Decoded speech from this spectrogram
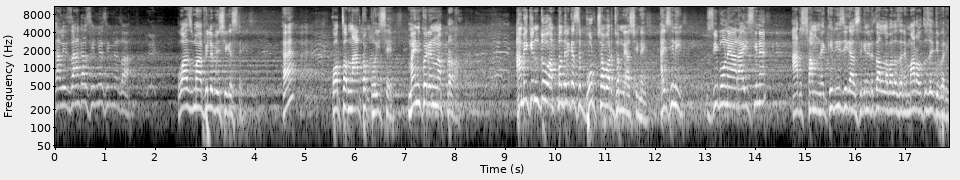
খালি জাগা চিনে চিনে যা ওয়াজ মাহফিলে বেশি গেছে। হ্যাঁ? কত নাটক হইছে। মাইন করেন না আপনারা। আমি কিন্তু আপনাদের কাছে ভোট চাওয়ার জন্য আসি নাই। আইসিনি? জীবনে আর আইসি না। আর সামনে কি রিজিক আছে কিনা এটা তো আল্লাহ ভালো জানে, মারাও তো যাইতে পারি।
